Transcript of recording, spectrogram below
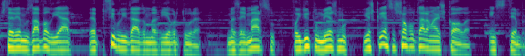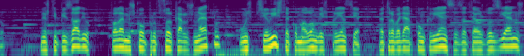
estaremos a avaliar a possibilidade de uma reabertura. Mas em março foi dito o mesmo e as crianças só voltaram à escola em setembro. Neste episódio, falamos com o professor Carlos Neto, um especialista com uma longa experiência a trabalhar com crianças até aos 12 anos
